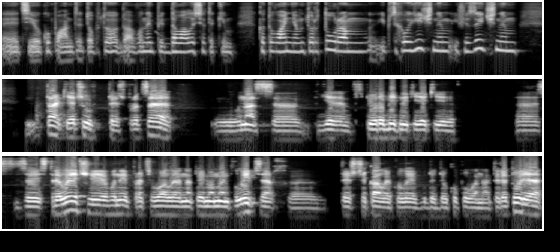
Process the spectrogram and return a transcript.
е, ці окупанти. Тобто, да, вони піддавалися таким катуванням, тортурам і психологічним, і фізичним. Так, я чув теж про це. У нас е, є співробітники, які е, з стрілечі, вони працювали на той момент в Липцях, е, теж чекали, коли буде деокупована територія.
